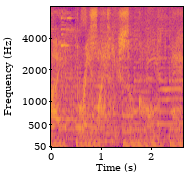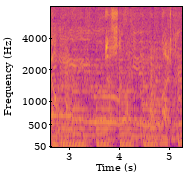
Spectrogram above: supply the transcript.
I embrace it. you so cold and pale? Just like the moonlight.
